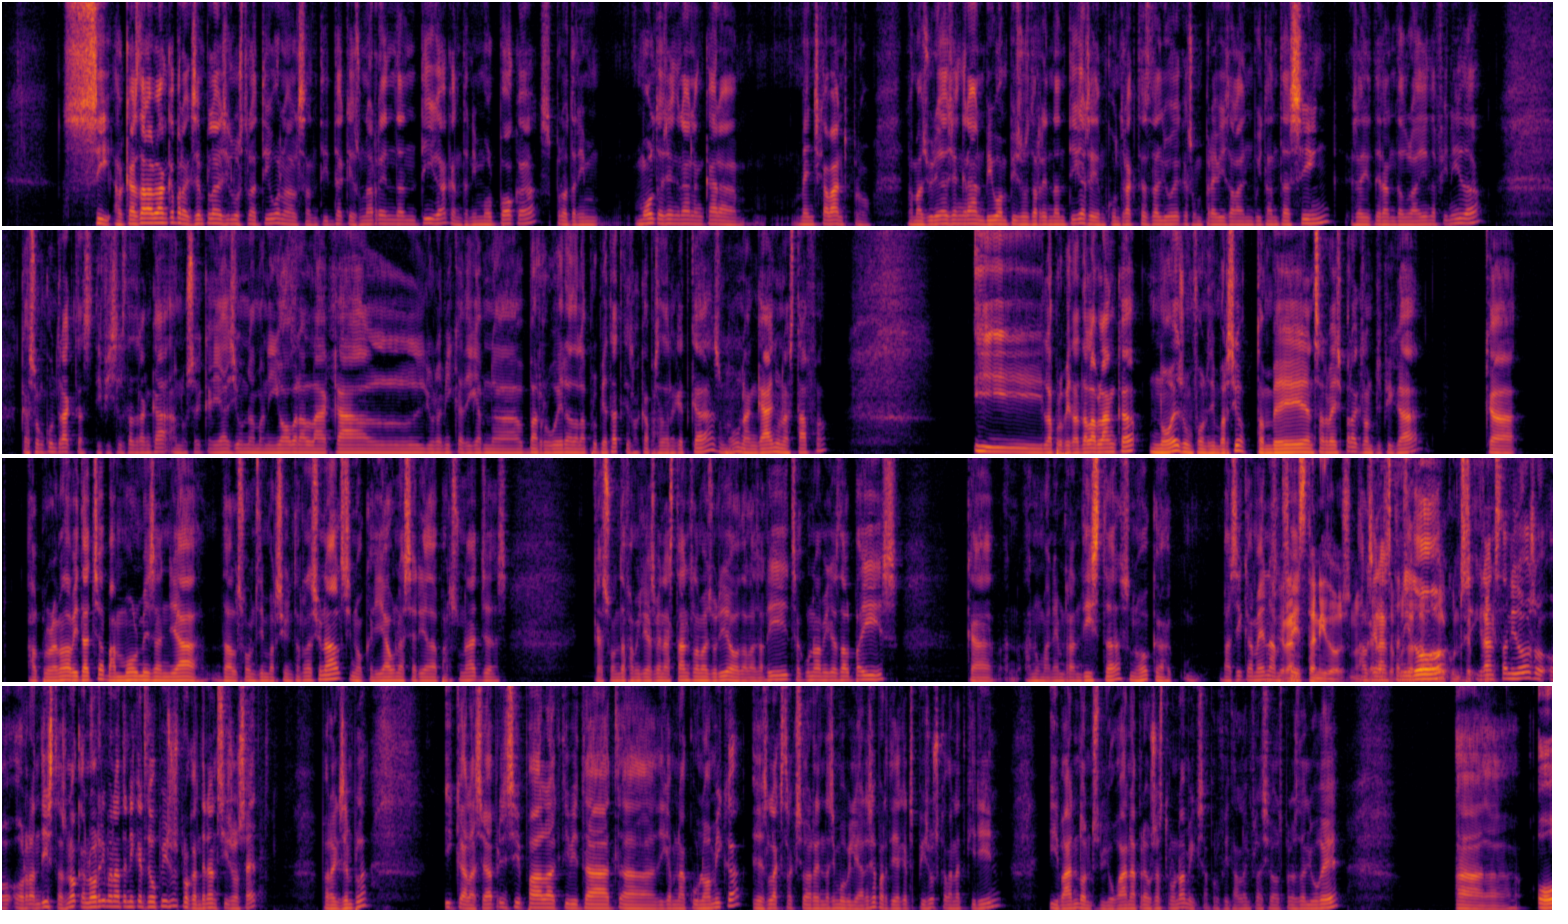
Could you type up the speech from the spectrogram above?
Sí, el cas de la Blanca, per exemple, és il·lustratiu en el sentit de que és una renda antiga, que en tenim molt poques, però tenim molta gent gran encara, menys que abans, però la majoria de gent gran viu en pisos de renda antiga, és a dir, amb contractes de lloguer que són previs a l'any 85, és a dir, tenen de durada indefinida, que són contractes difícils de trencar, a no ser que hi hagi una maniobra legal i una mica, diguem-ne, barruera de la propietat, que és el que ha passat en aquest cas, no? un engany, una estafa, i la propietat de la Blanca no és un fons d'inversió. També ens serveix per exemplificar que el problema d'habitatge va molt més enllà dels fons d'inversió internacionals, sinó que hi ha una sèrie de personatges que són de famílies benestants, la majoria, o de les elites econòmiques del país, que anomenem rendistes, no? que bàsicament els han grans fet... tenidors, no? Els grans el tenidors, sí, grans tenidors o, o, o rendistes, no? que no arriben a tenir aquests 10 pisos però que en tenen 6 o 7, per exemple, i que la seva principal activitat eh, diguem-ne econòmica és l'extracció de rendes immobiliàries a partir d'aquests pisos que van adquirint i van doncs, llogant a preus astronòmics aprofitant la inflació dels preus de lloguer eh, o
